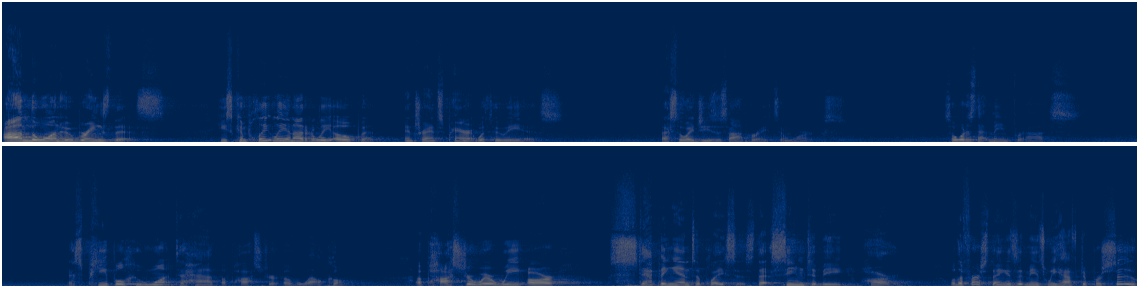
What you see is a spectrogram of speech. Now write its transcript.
I'm the one who brings this. He's completely and utterly open and transparent with who he is. That's the way Jesus operates and works. So, what does that mean for us? As people who want to have a posture of welcome, a posture where we are stepping into places that seem to be hard. Well, the first thing is it means we have to pursue.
